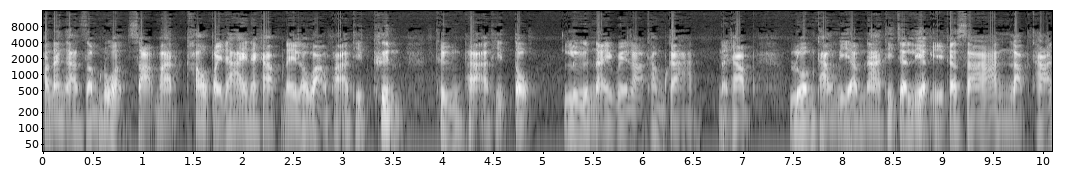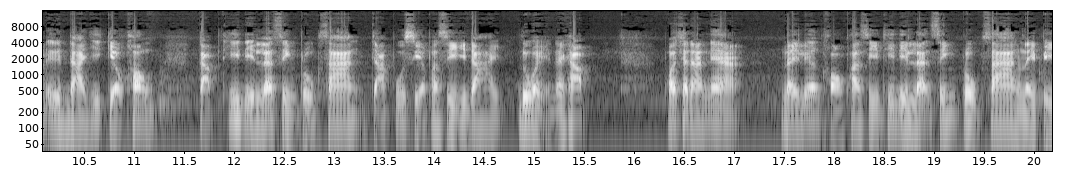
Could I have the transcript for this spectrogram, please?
พนักงานสำรวจสามารถเข้าไปได้นะครับ ในระหว่างพระอาทิตย์ขึ้นถึงพระอาทิตย์ตก หรือในเวลาทำการนะครับ รวมทั้งมีอำนาจที่จะเรียกเอกสารหลักฐานอื่นใดที่เกี่ยวข้องกับที่ดินและสิ่งปลูกสร้างจากผู้เสียภาษีได้ด้วยนะครับ เพราะฉะนั้นเนี่ยในเรื่องของภาษีที่ดินและสิ่งปลูกสร้างในปี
